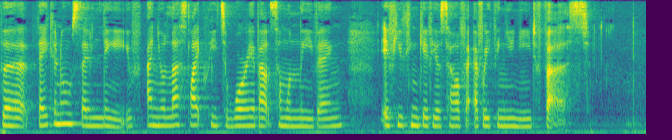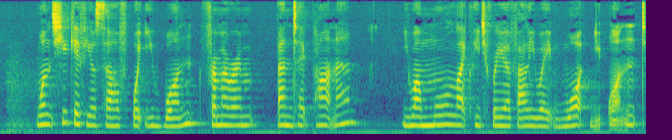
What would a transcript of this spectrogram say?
but they can also leave, and you're less likely to worry about someone leaving if you can give yourself everything you need first. once you give yourself what you want from a romantic partner, you are more likely to reevaluate what you want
